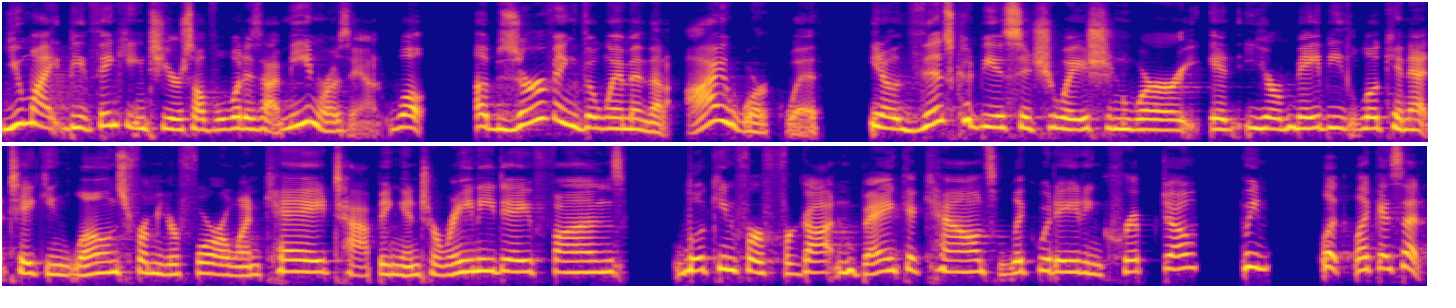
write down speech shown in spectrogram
you might be thinking to yourself, well, what does that mean, Roseanne? Well, observing the women that I work with, you know, this could be a situation where it, you're maybe looking at taking loans from your 401k, tapping into rainy day funds, looking for forgotten bank accounts, liquidating crypto. I mean, look, like I said,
